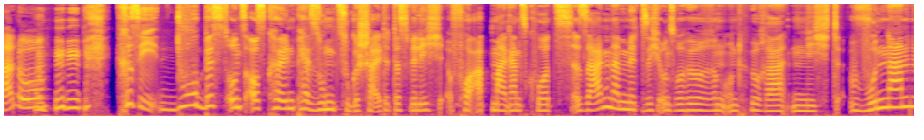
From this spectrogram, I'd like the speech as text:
Hallo. Chrissy, du bist uns aus Köln per Zoom zugeschaltet. Das will ich vorab mal ganz kurz sagen, damit sich unsere Hörerinnen und Hörer nicht wundern.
